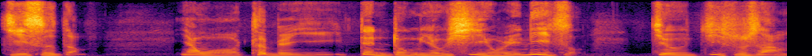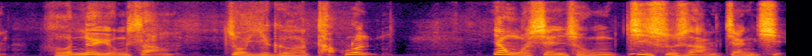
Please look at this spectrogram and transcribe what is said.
及时的。让我特别以电动游戏为例子，就技术上和内容上做一个讨论。让我先从技术上讲起。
